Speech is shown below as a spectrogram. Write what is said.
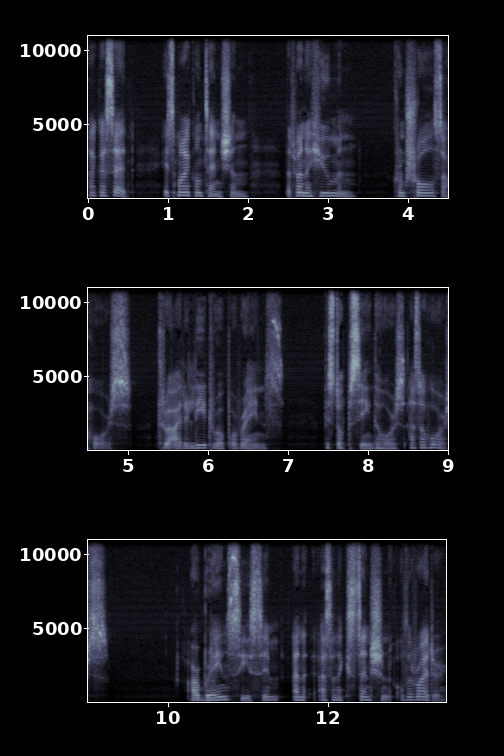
Like I said, it's my contention that when a human controls a horse through either lead rope or reins, we stop seeing the horse as a horse. Our brain sees him as an extension of the rider,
